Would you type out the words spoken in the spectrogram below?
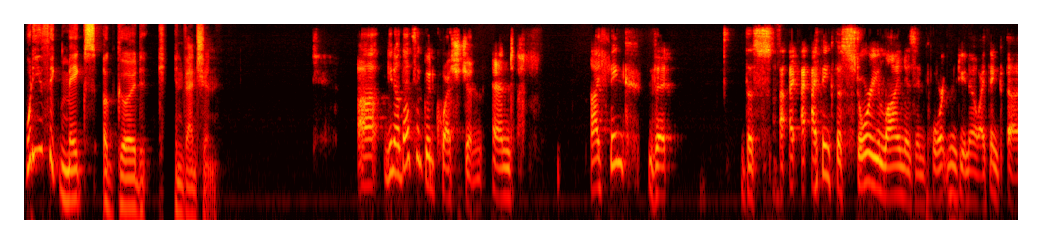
what do you think makes a good convention? Uh, you know, that's a good question, and I think that the I, I think the storyline is important. You know, I think uh,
